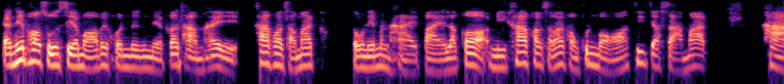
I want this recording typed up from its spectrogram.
แต่นี่พอสูญเสียหมอไปคนหนึ่งเนี่ยก็ทำให้ค่าความสามารถ ตรงนี้มันหายไป แล้วก็มีค่าความสามารถของคุณหมอที่จะสามารถหา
